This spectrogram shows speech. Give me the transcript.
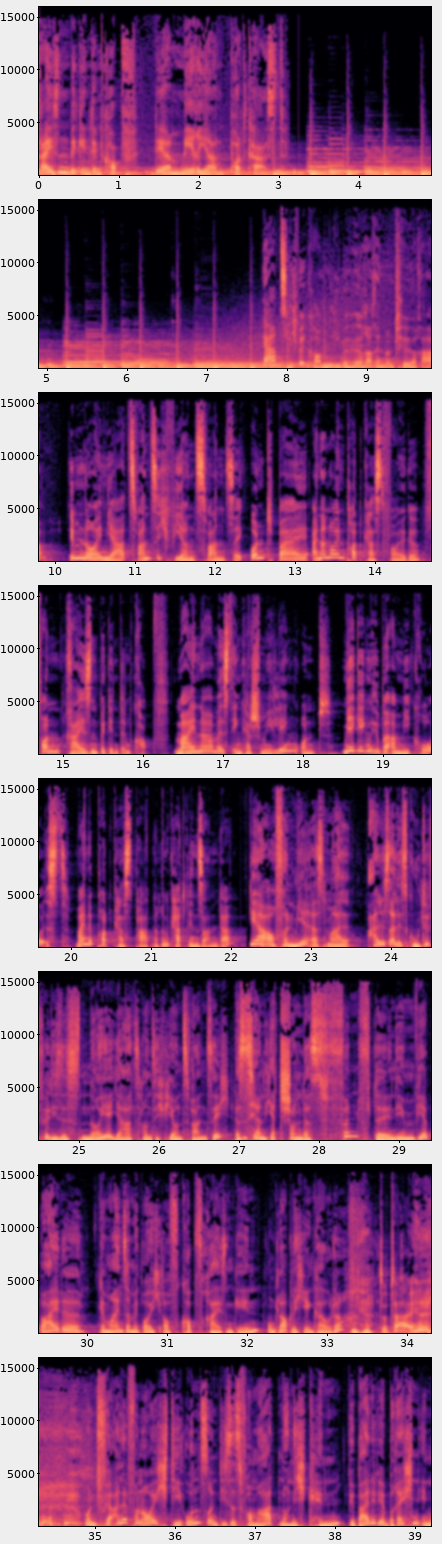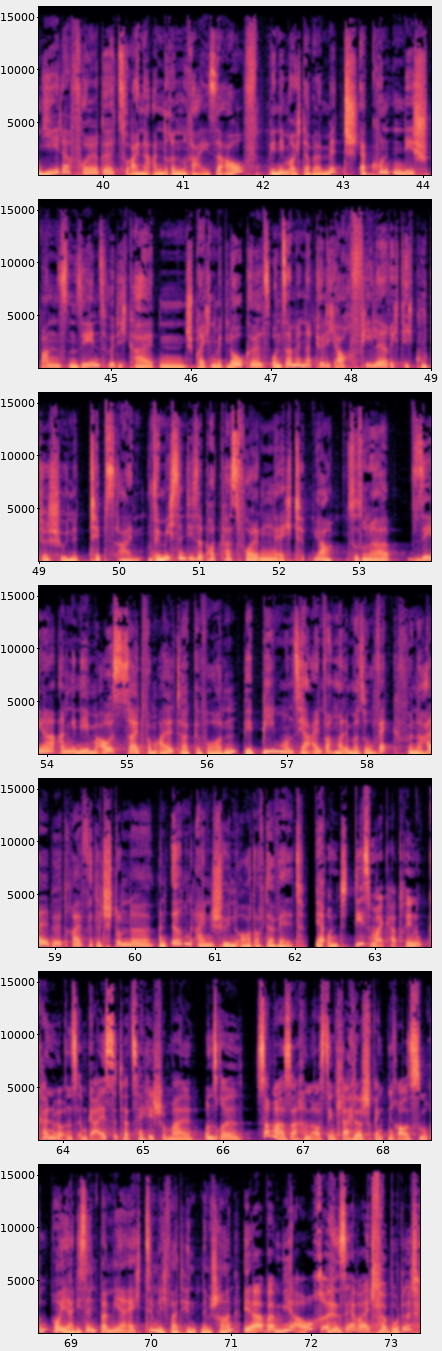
Reisen beginnt im Kopf, der Merian Podcast. Herzlich willkommen, liebe Hörerinnen und Hörer, im neuen Jahr 2024 und bei einer neuen Podcast-Folge von Reisen beginnt im Kopf. Mein Name ist Inka Schmeling und mir gegenüber am Mikro ist meine Podcast-Partnerin Katrin Sander. Ja, auch von mir erstmal alles, alles Gute für dieses neue Jahr 2024. Das ist ja jetzt schon das fünfte, in dem wir beide gemeinsam mit euch auf Kopfreisen gehen. Unglaublich, Inka, oder? Ja, total. Und für alle von euch, die uns und dieses Format noch nicht kennen, wir beide, wir brechen in jeder Folge zu einer anderen Reise auf. Wir nehmen euch dabei mit, erkunden die spannendsten Sehenswürdigkeiten, sprechen mit Locals und sammeln natürlich auch viele richtig gute, schöne Tipps ein. Und für mich sind diese Podcast-Folgen echt, ja, zu so einer sehr angenehmen Auszeit vom Alltag geworden. Wir beamen uns ja einfach mal immer so weg für eine halbe, dreiviertel Stunde an irgendeinen schönen Ort auf der Welt. Ja, und diesmal, Katrin, können wir uns im Geiste tatsächlich schon mal unsere Sommersachen aus den Kleiderschränken raussuchen. Oh ja, die sind bei mir echt ziemlich weit hinten im Schrank. Ja, bei mir auch, sehr weit verbuddelt.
